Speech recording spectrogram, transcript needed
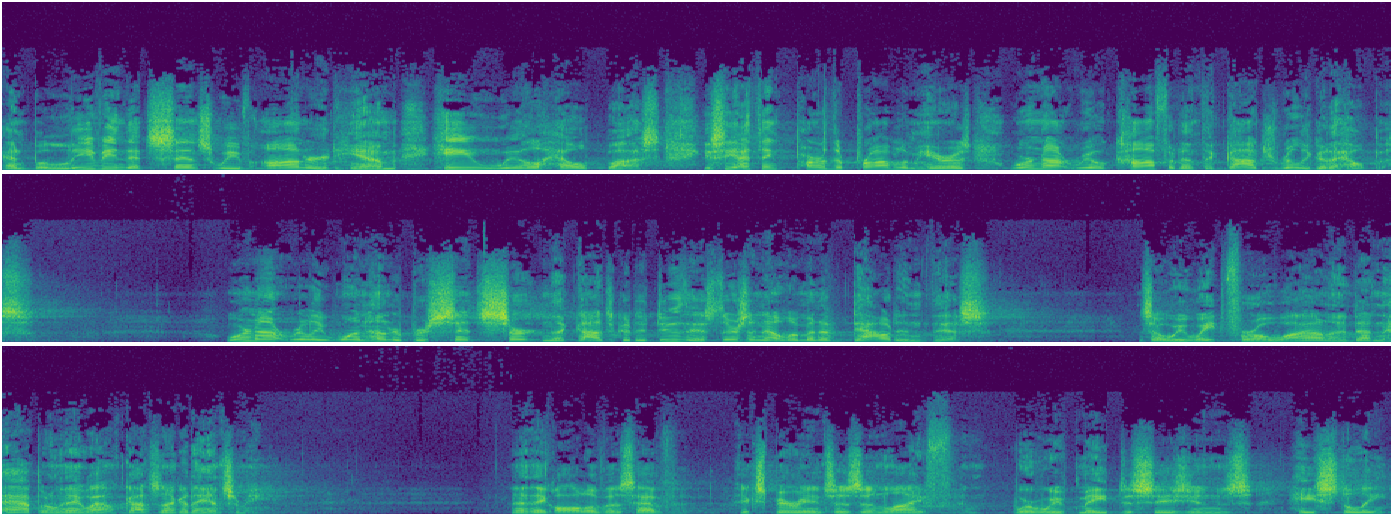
and believing that since we've honored Him, He will help us. You see, I think part of the problem here is we're not real confident that God's really going to help us we're not really 100% certain that God's going to do this. There's an element of doubt in this. And so we wait for a while and it doesn't happen. We think, well, God's not going to answer me. And I think all of us have experiences in life where we've made decisions hastily.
